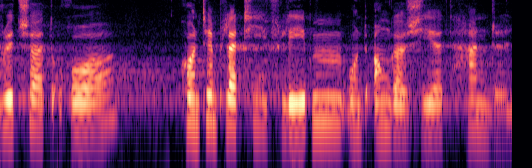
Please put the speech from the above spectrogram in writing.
Richard Rohr kontemplativ leben und engagiert handeln.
